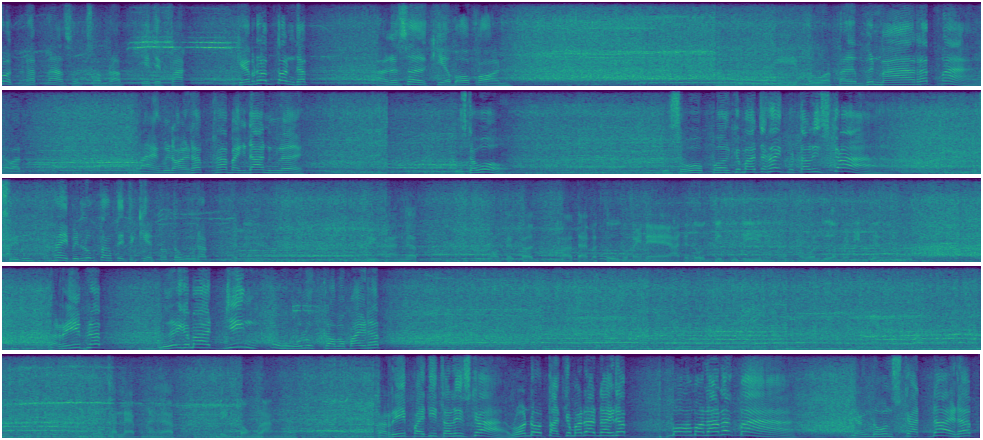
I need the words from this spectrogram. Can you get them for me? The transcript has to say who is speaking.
Speaker 1: รวดนะครับล่าสุดสำหรับเอเตฟักเกมเริ่มต้นครับอาร์เซอร์เคียร์บอลก่อน มีตัวเติมขึ้นมารับมาแต่ว่าแรงไปหน่อยครับข้ามไปอีกด้านหนึ่งเลยกุสตาโวกุสตาโวเปิดขึ้นมาจะให้ปตาลิสกาสินให้เป็นลูกตั้งเตะจะเขตประตูครับ
Speaker 2: อีกครั้งครับออกแต่ก็ถ้าได้ประตูก็ไม่แน่ อาจจะโดนยึดอยู่ดีนะครับเพราะว่าเหลื่อมไปนิดนึง
Speaker 1: รีบครับเลื้อยเข้ามายิงโอ้โหหลุดกรอบออกไปครับ
Speaker 2: เดี๋ยวฉลับนะครับ ติดกองหลังนะ
Speaker 1: กรีบไปที่ตาลิสกาโรนลโดตัดกันมาด้านในครับบอลมาแล้วลักมา ยังโดนสกัดได้ครับ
